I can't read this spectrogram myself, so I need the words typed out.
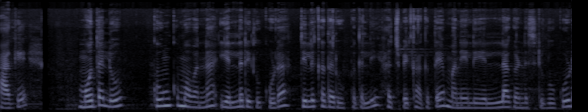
ಹಾಗೆ ಮೊದಲು ಕುಂಕುಮವನ್ನು ಎಲ್ಲರಿಗೂ ಕೂಡ ತಿಲಕದ ರೂಪದಲ್ಲಿ ಹಚ್ಚಬೇಕಾಗುತ್ತೆ. ಮನೆಯಲ್ಲಿ ಎಲ್ಲ ಗಂಡಸರಿಗೂ ಕೂಡ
